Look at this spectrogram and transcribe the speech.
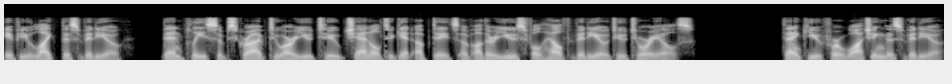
If you liked this video, then please subscribe to our YouTube channel to get updates of other useful health video tutorials. Thank you for watching this video.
